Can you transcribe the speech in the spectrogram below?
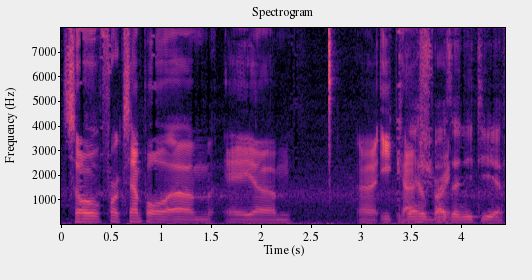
so for example um, a um, uh, the guy who eCash, buys right? an ETF?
